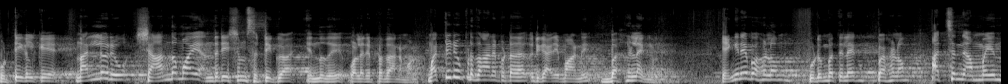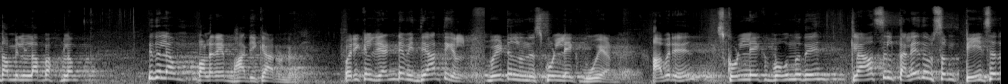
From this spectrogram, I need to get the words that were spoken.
കുട്ടികൾക്ക് നല്ലൊരു ശാന്തമായ അന്തരീക്ഷം സൃഷ്ടിക്കുക എന്നത് വളരെ പ്രധാനമാണ്. മറ്റൊരു പ്രധാനപ്പെട്ട ഒരു കാര്യമാണ് ബഹളങ്ങൾ. എങ്ങനെ ബഹളം? കുടുംബത്തിലെ ബഹളം അച്ഛൻ അമ്മയും തമ്മിലുള്ള ബഹളം ഇതെല്ലാം വളരെ ബാധിക്കാറുണ്ട്. ഒരിക്കൽ രണ്ട് വിദ്യാർത്ഥികൾ വീട്ടിൽ നിന്ന് സ്കൂളിലേക്ക് പോവുകയാണ്. അവർ സ്കൂളിലേക്ക് പോകുന്നത് ക്ലാസ്സിൽ തലേ ദിവസം ടീച്ചർ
